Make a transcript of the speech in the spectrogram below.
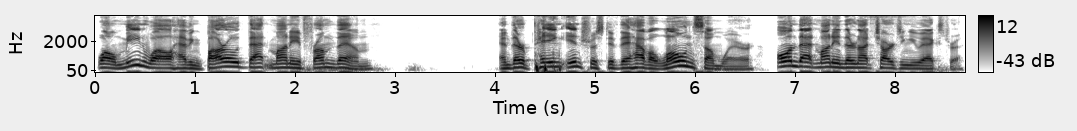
while meanwhile having borrowed that money from them and they're paying interest if they have a loan somewhere on that money and they're not charging you extra.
